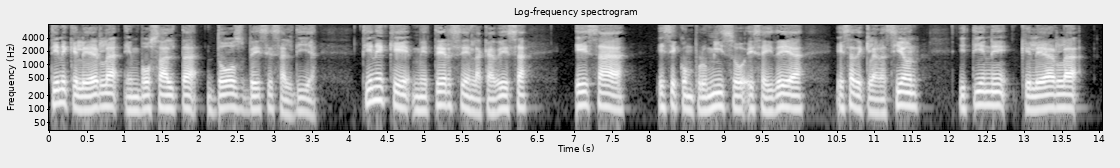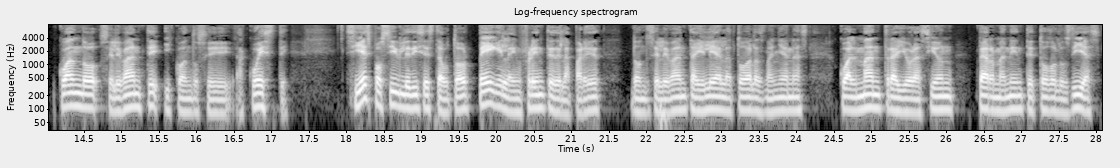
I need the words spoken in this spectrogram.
tiene que leerla en voz alta dos veces al día. Tiene que meterse en la cabeza esa, ese compromiso, esa idea, esa declaración, y tiene que leerla cuando se levante y cuando se acueste. Si es posible, dice este autor, péguela enfrente de la pared donde se levanta y léala todas las mañanas, cual mantra y oración permanente todos los días.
